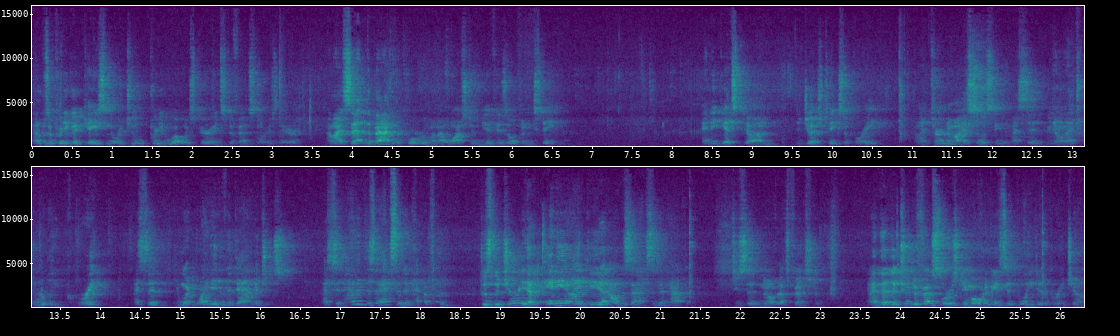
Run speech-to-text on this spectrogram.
And it was a pretty good case, and there were two pretty well-experienced defense lawyers there. And I sat in the back of the courtroom and I watched him give his opening statement. And he gets done, the judge takes a break, and I turned to my associate and I said, you know, that's really great. I said, he went right into the damages. I said, how did this accident happen? Does the jury have any idea how this accident happened? She said, no, that's Fenster. And then the two defense lawyers came over to me and said, boy, he did a great job.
